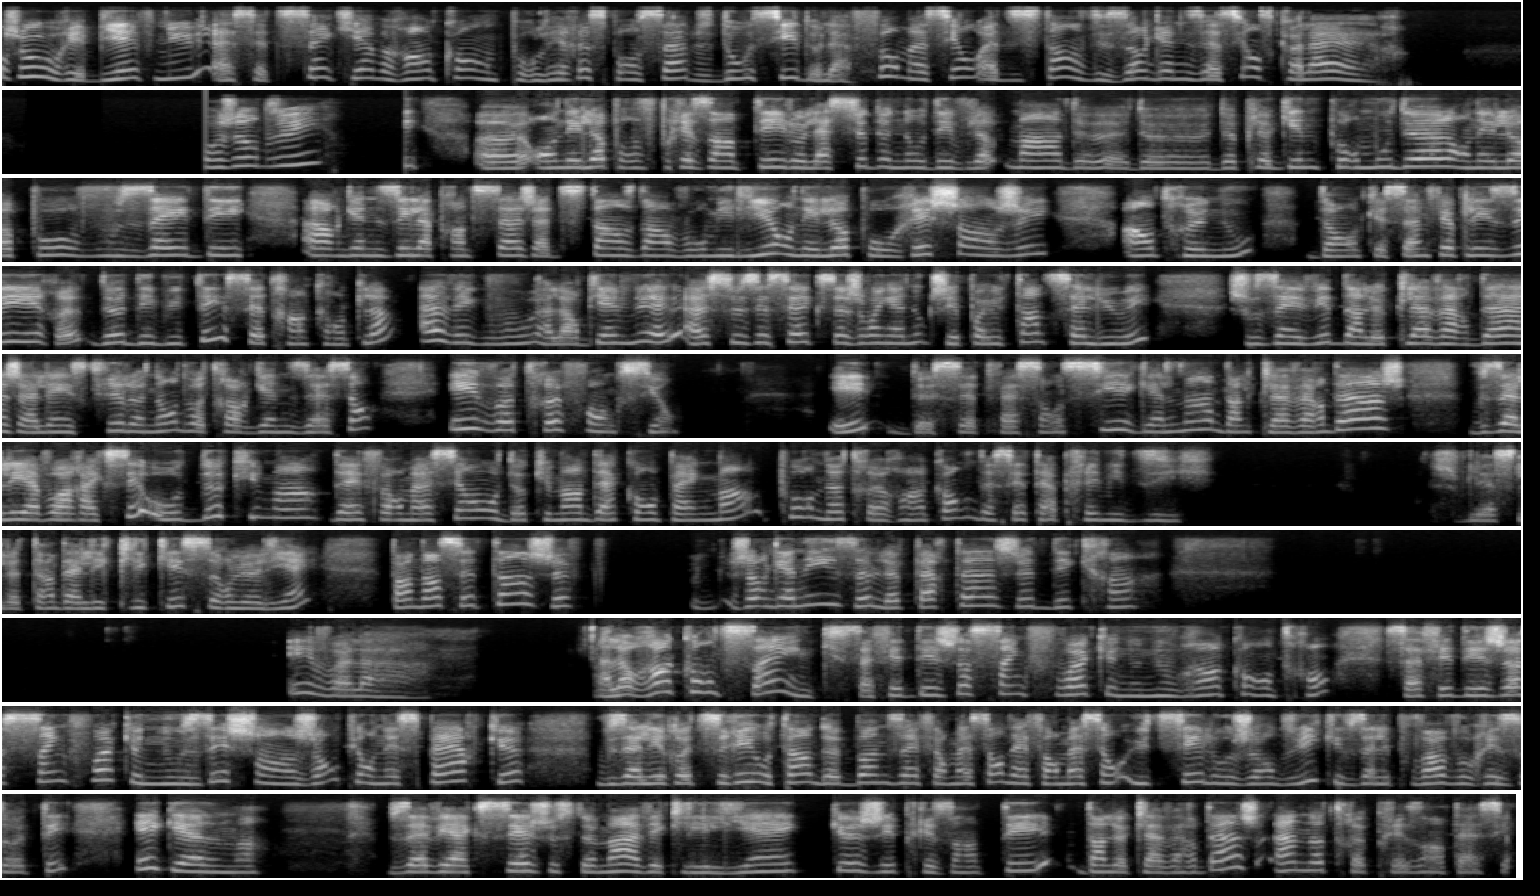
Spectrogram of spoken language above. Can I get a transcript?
Bonjour et bienvenue à cette cinquième rencontre pour les responsables du dossier de la formation à distance des organisations scolaires. Aujourd'hui, euh, on est là pour vous présenter la suite de nos développements de, plugins pour Moodle. On est là pour vous aider à organiser l'apprentissage à distance dans vos milieux. On est là pour échanger entre nous. Donc, ça me fait plaisir de débuter cette rencontre-là avec vous. Alors, bienvenue à ceux et celles qui se joignent à nous que je n'ai pas eu le temps de saluer. Je vous invite dans le clavardage à l'inscrire le nom de votre organisation et votre fonction. Et de cette façon-ci également, dans le clavardage, vous allez avoir accès aux documents d'information, aux documents d'accompagnement pour notre rencontre de cet après-midi. Je vous laisse le temps d'aller cliquer sur le lien. Pendant ce temps, j'organise le partage d'écran. Et voilà. Alors, rencontre 5, ça fait déjà cinq fois que nous nous rencontrons, ça fait déjà cinq fois que nous échangeons, puis on espère que vous allez retirer autant de bonnes informations, d'informations utiles aujourd'hui que vous allez pouvoir vous réseauter également. Vous avez accès justement avec les liens que j'ai présentés dans le clavardage à notre présentation.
